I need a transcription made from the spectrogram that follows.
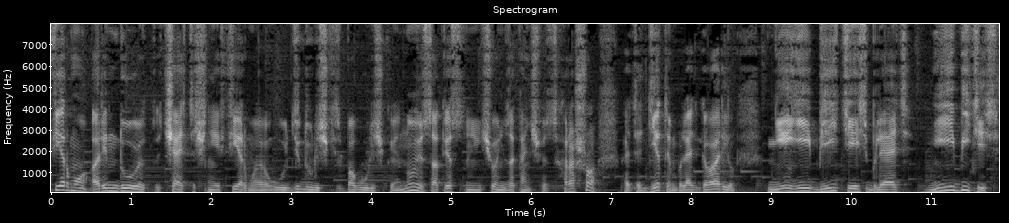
ферму, арендует часть, точнее, фермы у дедулечки с бабулечкой, ну и, соответственно, ничего не заканчивается хорошо, хотя дед им, блядь, говорил, не ебитесь, блядь, не ебитесь,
